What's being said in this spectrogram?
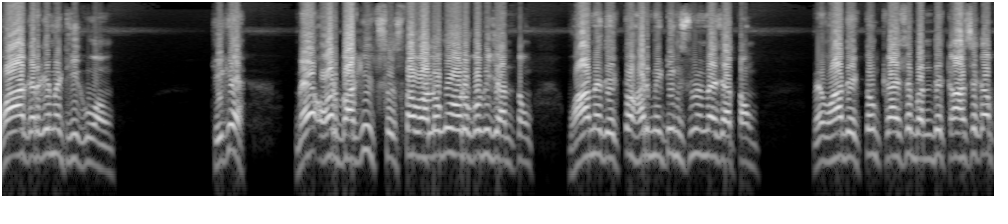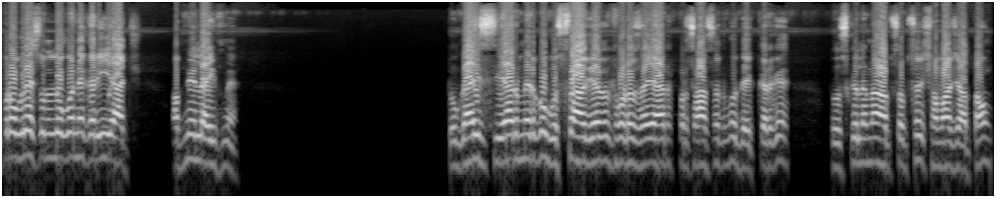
वहाँ आकर के मैं ठीक हुआ हूँ। ठीक है? मैं और बाकी संस्था वालों को, औरों को भी जानता हूँ। वहाँ मैं देखता हूँ, हर मीटिंग्स में मैं जाता हूँ। मैं वहाँ देखता हूँ, कैसे बंदे, कहाँ से कहा प्रोग्रेस उन लोगों ने करी आज अपनी लाइफ में। तो गाइस यार मेरे को गुस्सा आ गया था थोड़ा सा यार, प्रशासन को देख करके। तो उसके लिए मैं आप सबसे क्षमा चाहता हूँ।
